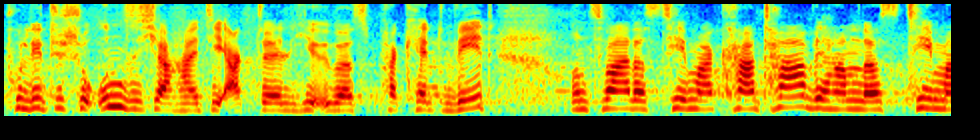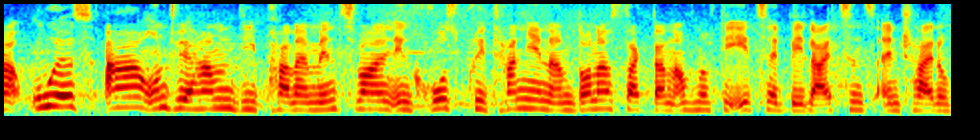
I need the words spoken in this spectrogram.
politische Unsicherheit, die aktuell hier übers Parkett weht. Und zwar das Thema Katar, wir haben das Thema USA und wir haben die Parlamentswahlen in Großbritannien. Am Donnerstag dann auch noch die EZB-Leitzinsentscheidung.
